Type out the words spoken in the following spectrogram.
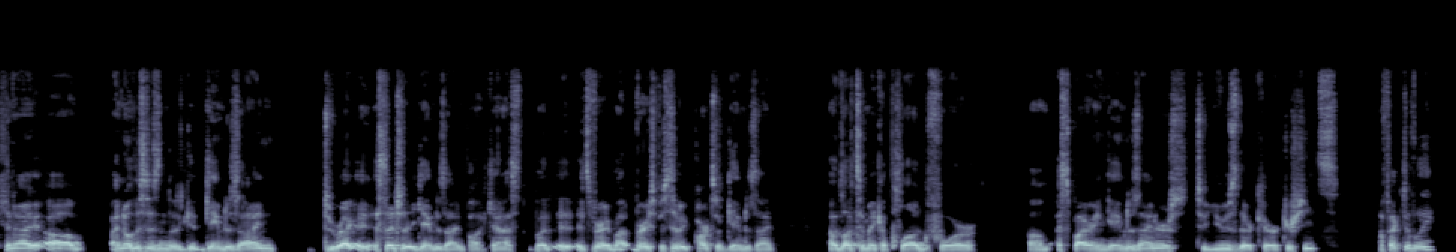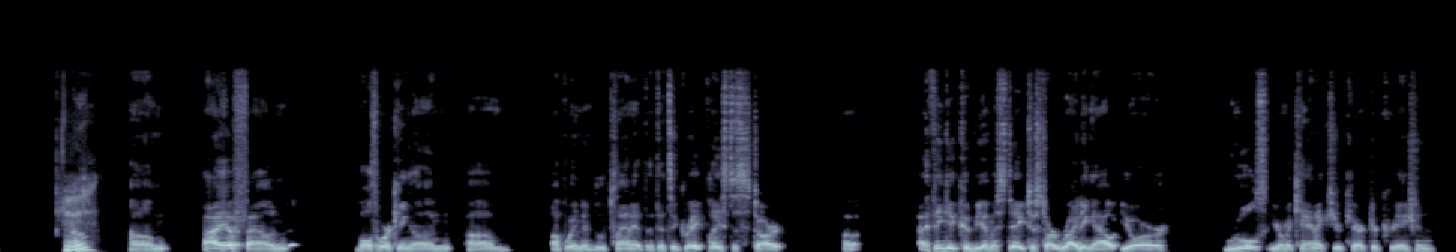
Can I? Um, I know this isn't a g- game design direct, essentially a game design podcast, but it's very about very specific parts of game design. I'd love to make a plug for um, aspiring game designers to use their character sheets effectively. Hmm. Um, I have found, both working on um, Upwind and Blue Planet, that it's a great place to start. Uh, I think it could be a mistake to start writing out your rules, your mechanics, your character creation,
